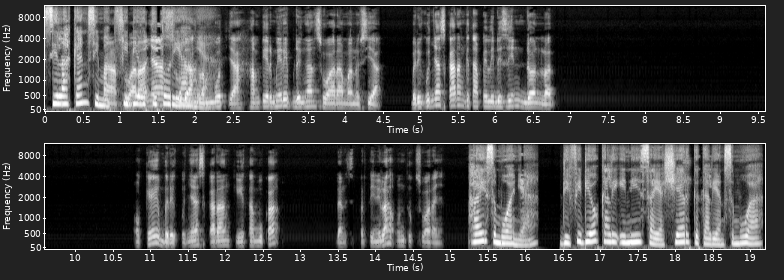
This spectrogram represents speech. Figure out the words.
Silahkan simak nah, video tutorialnya. sudah lembut ya, hampir mirip dengan suara manusia. Berikutnya sekarang kita pilih di sini download. Oke, berikutnya sekarang kita buka. Dan seperti inilah untuk suaranya. Hai semuanya, di video kali ini saya share ke kalian semua,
